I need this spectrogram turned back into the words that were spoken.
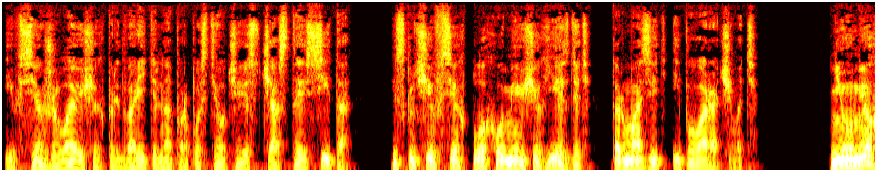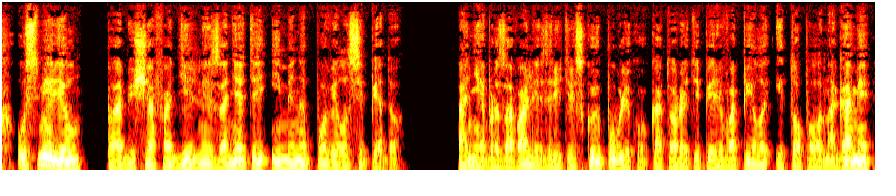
И всех желающих предварительно пропустил через частое сито, исключив всех плохо умеющих ездить, тормозить и поворачивать. Неумех усмирил, пообещав отдельные занятия именно по велосипеду. Они образовали зрительскую публику, которая теперь вопила и топала ногами,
